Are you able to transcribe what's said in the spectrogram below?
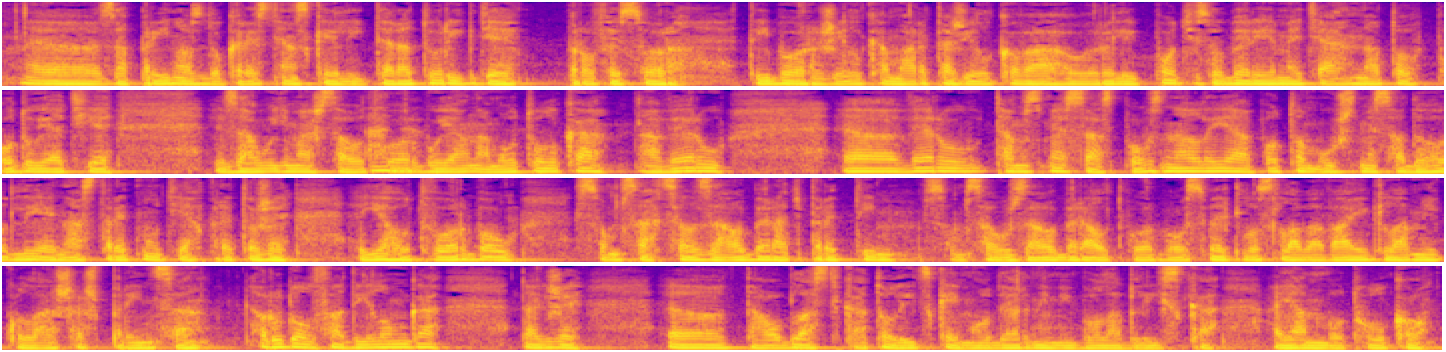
za prínos do kresťanskej literatúry, kde profesor Tibor Žilka, Marta Žilková hovorili, poď zoberieme ťa na to podujatie, zaujímaš sa o tvorbu Jana Motulka a Veru. E, Veru, tam sme sa spoznali a potom už sme sa dohodli aj na stretnutiach, pretože jeho tvorbou som sa chcel zaoberať predtým. Som sa už zaoberal tvorbou Svetloslava Vajgla, Mikuláša Šprinca, Rudolfa Dilonga, takže e, tá oblasť katolíckej moderny mi bola blízka a Jan Motulko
